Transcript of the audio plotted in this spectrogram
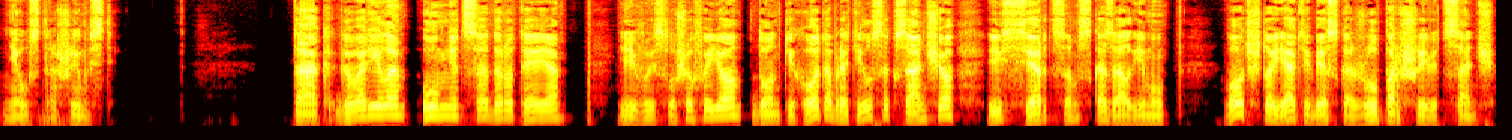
неустрашимость. Так говорила умница Доротея, и, выслушав ее, Дон Кихот обратился к Санчо и сердцем сказал ему, — Вот что я тебе скажу, паршивец Санчо.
